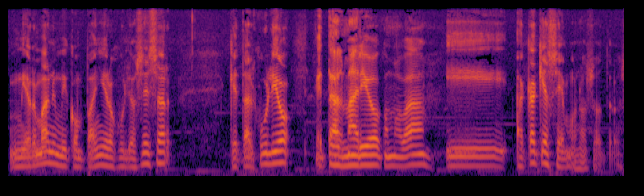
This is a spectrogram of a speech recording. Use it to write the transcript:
mi hermano y mi compañero Julio César. ¿Qué tal Julio? ¿Qué tal Mario? ¿Cómo va? Y acá qué hacemos nosotros?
